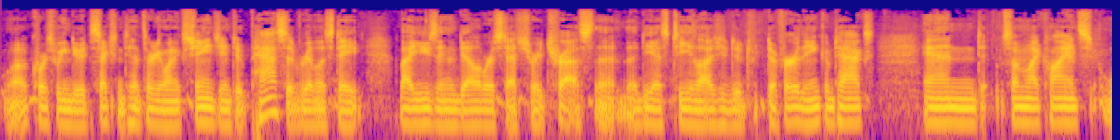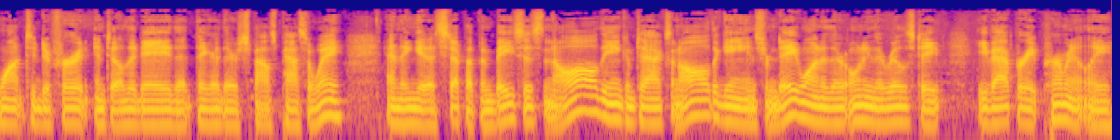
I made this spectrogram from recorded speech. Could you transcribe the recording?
well, of course, we can do a Section 1031 exchange into passive real estate by using the Delaware Statutory Trust. The, the DST allows you to defer the income tax. And some of my clients want to defer it until the day that they or their spouse pass away and they can get a step up in basis and all the income tax and all the gains from day one of their owning their real estate evaporate permanently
